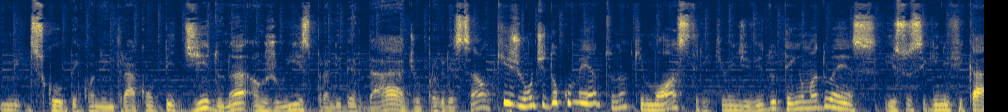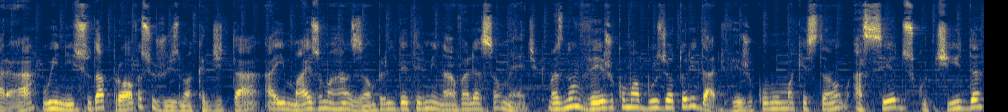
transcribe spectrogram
me desculpem, quando entrar com o pedido né, ao juiz para liberdade ou progressão, que junte documento né, que mostre que o indivíduo tem uma doença. Isso significará o início da prova, se o juiz não acreditar, aí mais uma razão para ele determinar a avaliação médica. Mas não vejo como abuso de autoridade, vejo como uma questão a ser discutida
